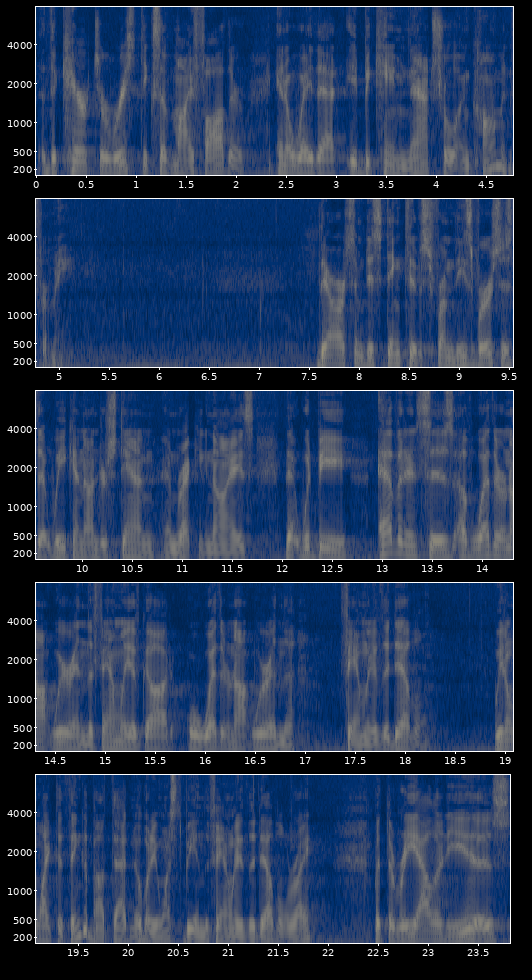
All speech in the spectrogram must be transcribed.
the characteristics of my father in a way that it became natural and common for me. There are some distinctives from these verses that we can understand and recognize that would be evidences of whether or not we're in the family of God or whether or not we're in the family of the devil. We don't like to think about that. Nobody wants to be in the family of the devil, right? But the reality is,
